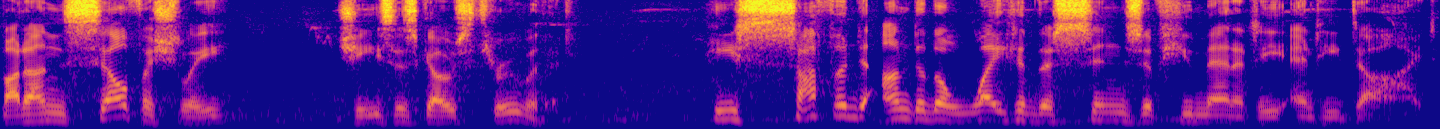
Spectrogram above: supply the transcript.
But unselfishly, Jesus goes through with it. He suffered under the weight of the sins of humanity and he died.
